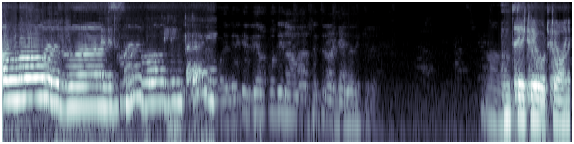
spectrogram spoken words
Hello everyone, it's my vlogging time. ঘুম থেকে উঠে অনেক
